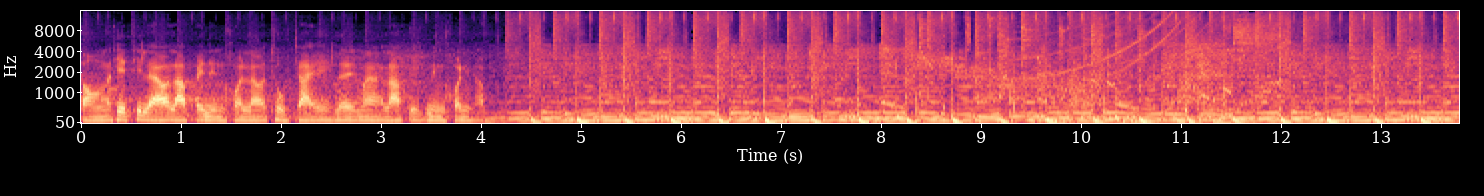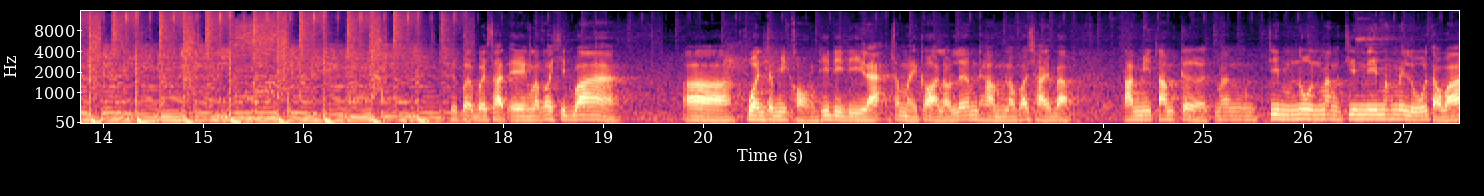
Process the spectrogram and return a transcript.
สองอาทิตย์ที่แล้วรับไปหนึ่งคนแล้วถูกใจเลยมารับอีกหนึ่งคนครับ คือเปิดบริษัทเองเราก็คิดว่าควรจะมีของที่ดีๆ และสมัยก่อนเราเริ่มทำเราก็ใช้แบบตามมีตามเกิดมั่งจิ้มนู่นมั่งจิ้มนี่มั่งไม่รู้ แต่ว่า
